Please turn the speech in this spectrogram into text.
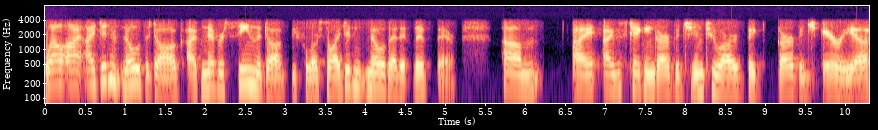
Well, I, I didn't know the dog. I've never seen the dog before, so I didn't know that it lived there. Um, I, I was taking garbage into our big garbage area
